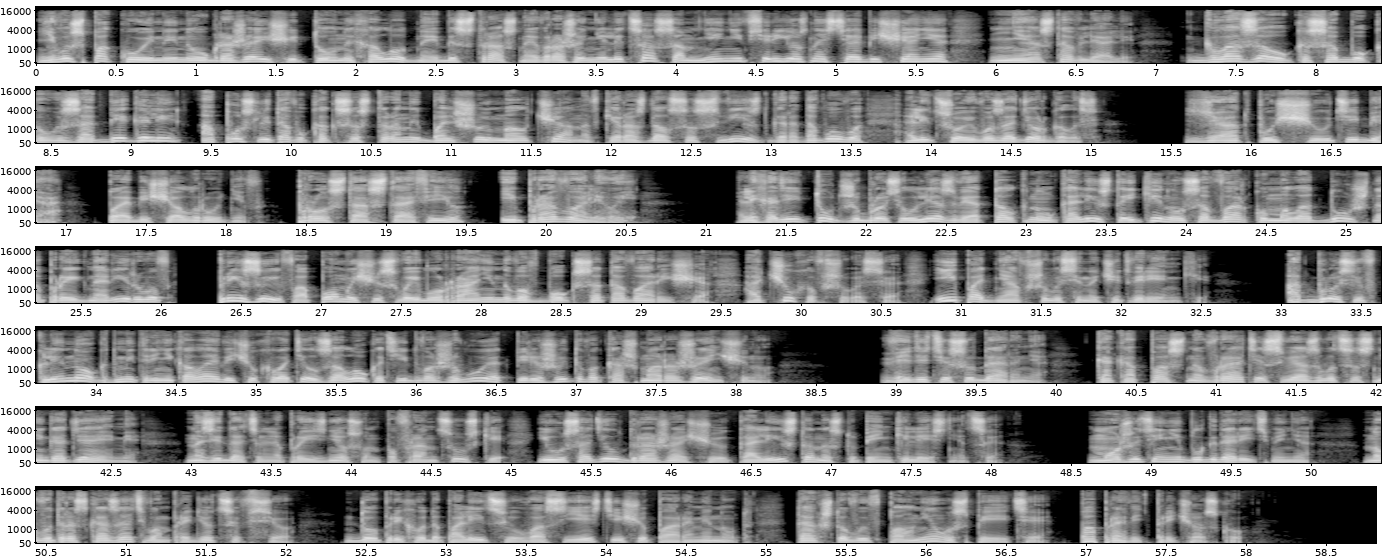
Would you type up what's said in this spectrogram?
Его спокойный, но угрожающий тон и холодное, бесстрастное выражение лица сомнений в серьезности обещания не оставляли. Глаза у Кособоковых забегали, а после того, как со стороны Большой Молчановки раздался свист городового, лицо его задергалось. «Я отпущу тебя», — пообещал Руднев. «Просто оставь ее и проваливай». Лиходей тут же бросил лезвие, оттолкнул Калиста и кинулся в арку, малодушно проигнорировав призыв о помощи своего раненого в бок товарища, очухавшегося и поднявшегося на четвереньки. Отбросив клинок, Дмитрий Николаевич ухватил за локоть едва живую от пережитого кошмара женщину. «Видите, сударыня, как опасно врать и связываться с негодяями», назидательно произнес он по-французски и усадил дрожащую Калиста на ступеньки лестницы. «Можете не благодарить меня, но вот рассказать вам придется все. До прихода полиции у вас есть еще пара минут, так что вы вполне успеете поправить прическу».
